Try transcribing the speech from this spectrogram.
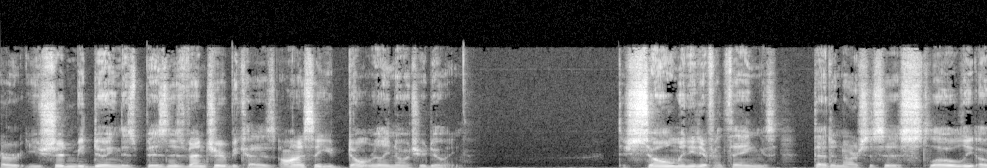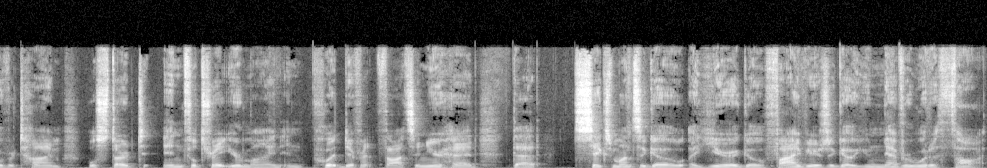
Or you shouldn't be doing this business venture because honestly, you don't really know what you're doing. There's so many different things that a narcissist slowly over time will start to infiltrate your mind and put different thoughts in your head that six months ago, a year ago, five years ago, you never would have thought.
